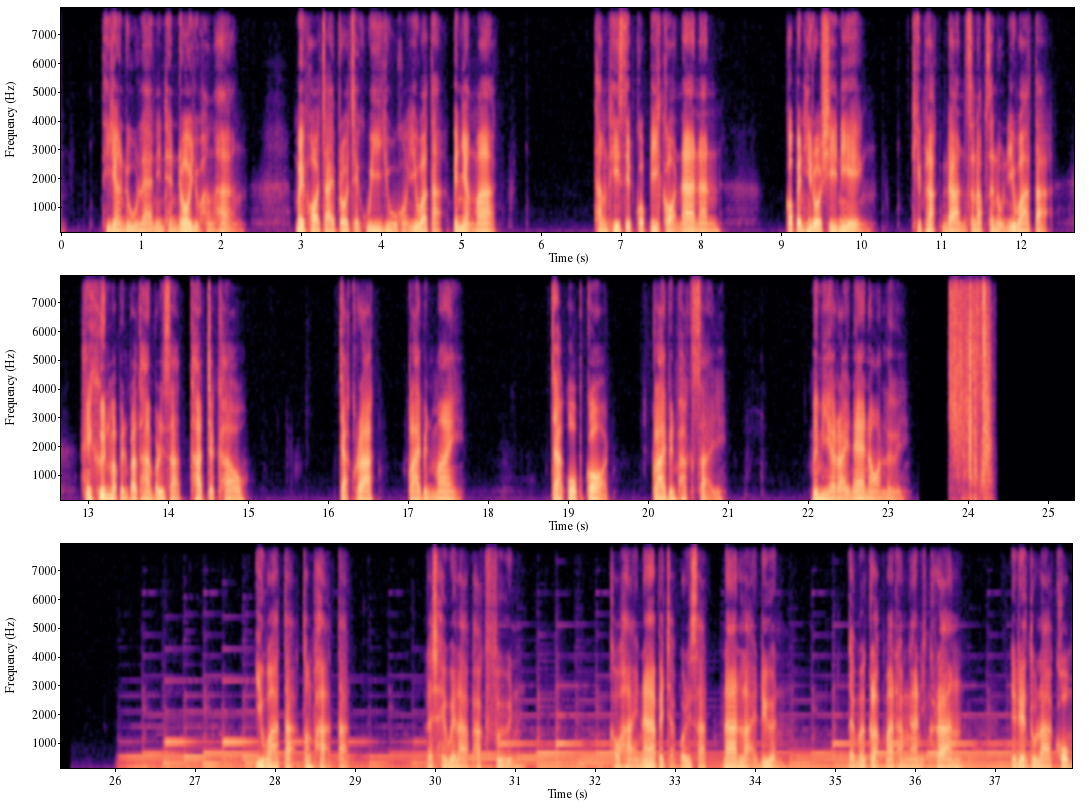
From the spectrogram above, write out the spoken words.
ที่ยังดูแล Nintendo อยู่ห่างๆ ไม่พอใจโปรเจกต์ Wii U ของอิวาตะเป็นอย่างมาก ทั้งที่ 10 กว่าปีก่อนหน้านั้น ก็เป็นฮิโรชินี่เอง ที่ผลักดันสนับสนุนอิวาตะ ให้ขึ้นมาเป็นประธานบริษัทถัดจากเขา จากรัก กลายเป็นไม่จากโอบกอดกลายเป็นผักใส ไม่มีอะไรแน่นอนเลย อิวาตะต้องผ่าตัด และใช้เวลาพักฟื้น เขาหายหน้าไปจากบริษัทนานหลายเดือน แต่เมื่อกลับมาทำงานอีกครั้ง ในเดือนตุลาคม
